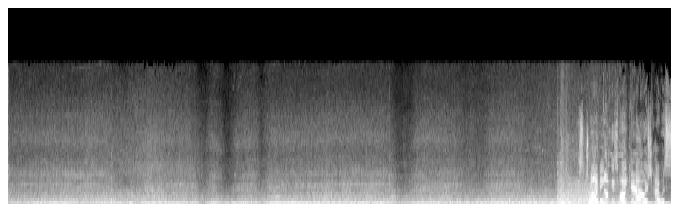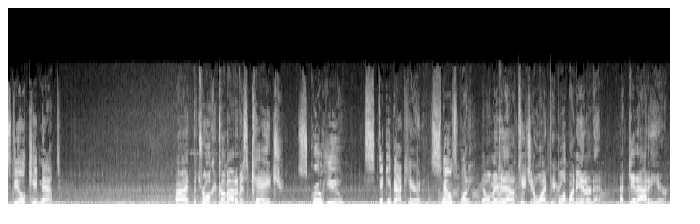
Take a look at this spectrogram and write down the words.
Driving is making out. me wish I was still kidnapped. All right, the troll can come out of his cage. Screw you. Sticky back here and smells funny. Yeah, well, maybe that'll teach you to wind people up on the internet. Now get out of here.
